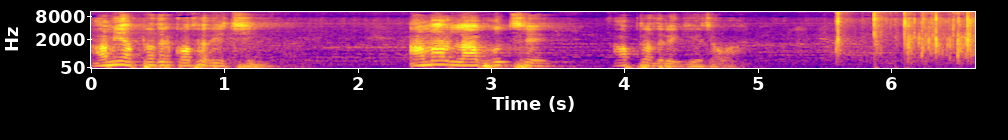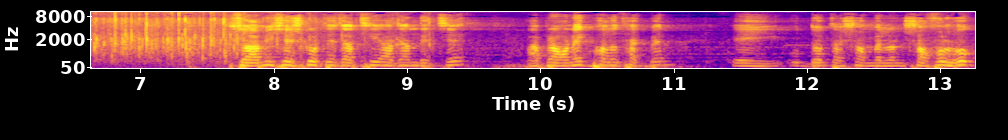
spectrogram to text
আমি আপনাদের কথা দিচ্ছি। আমার লাভ হচ্ছে আপনাদের এগিয়ে যাওয়া। সো আমি শেষ করতে যাচ্ছি, আজান দিচ্ছে। আপনারা অনেক ভালো থাকবেন। এই উদ্যোক্তা সম্মেলন সফল হোক।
